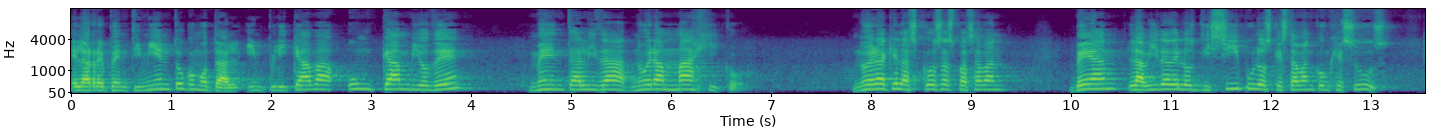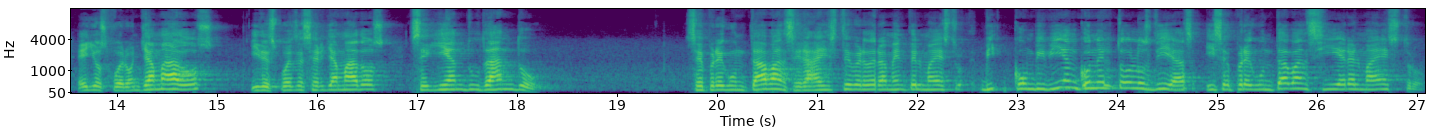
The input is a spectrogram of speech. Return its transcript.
El arrepentimiento como tal implicaba un cambio de mentalidad, no era mágico, no era que las cosas pasaban. Vean la vida de los discípulos que estaban con Jesús. Ellos fueron llamados y después de ser llamados seguían dudando se preguntaban, ¿será este verdaderamente el maestro? Convivían con él todos los días y se preguntaban si era el maestro.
